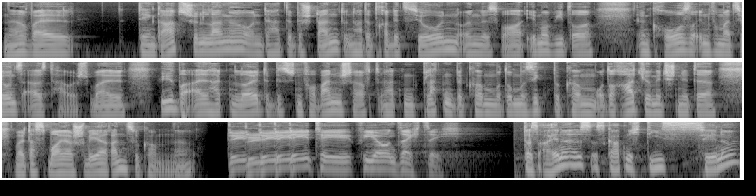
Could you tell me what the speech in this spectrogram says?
ne? weil den gab es schon lange und der hatte Bestand und hatte Tradition und es war immer wieder ein großer Informationsaustausch, weil überall hatten Leute ein bisschen Verwandtschaft und hatten Platten bekommen oder Musik bekommen oder Radiomitschnitte, weil das war ja schwer ranzukommen. Ne? DT 64. Das eine ist, es gab nicht die Szene,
